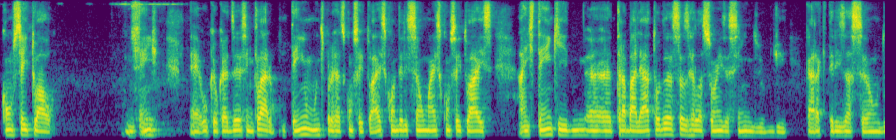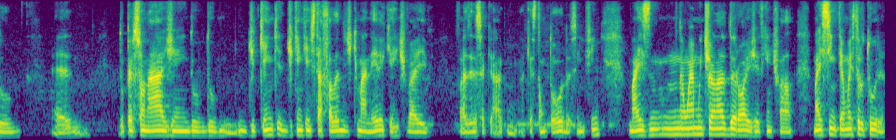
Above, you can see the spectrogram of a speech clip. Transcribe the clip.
conceitual, entende? É, o que eu quero dizer, assim, claro, tenho muitos projetos conceituais, quando eles são mais conceituais, a gente tem que uh, trabalhar todas essas relações, assim, de, de caracterização do... É, do personagem, do, do, de, quem, de quem que a gente está falando, de que maneira que a gente vai fazer essa a, questão toda, assim, enfim. Mas não é muito jornada do herói, o jeito que a gente fala. Mas sim, tem uma estrutura.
